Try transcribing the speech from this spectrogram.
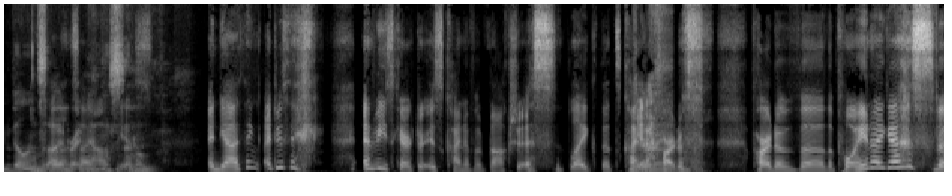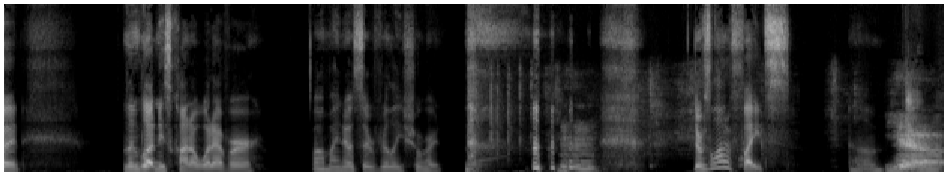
villain On the side villain right side, now. So yes. And yeah i think i do think envy's character is kind of obnoxious like that's kind of part of part of uh, the point i guess but then gluttony's kind of whatever oh my notes are really short Mhm. there was a lot of fights um Yeah.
